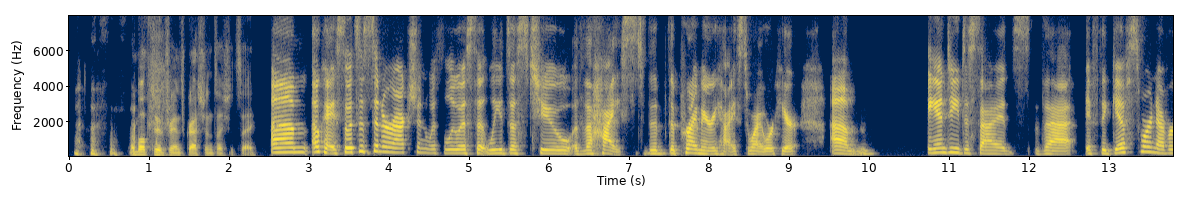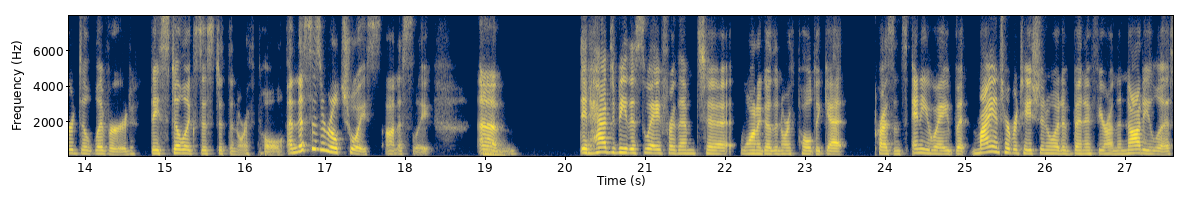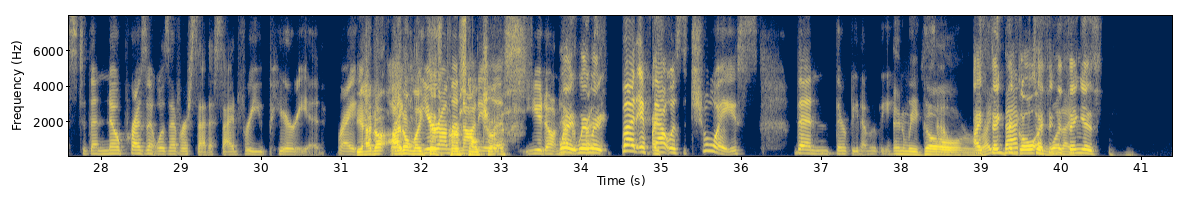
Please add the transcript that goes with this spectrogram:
or multitude of transgressions, I should say. Um, okay, so it's this interaction with Lewis that leads us to the heist, the the primary heist, why we're here. Um, Andy decides that if the gifts were never delivered, they still exist at the North Pole. And this is a real choice, honestly. Um, it had to be this way for them to want to go to the North Pole to get presents anyway. But my interpretation would have been if you're on the naughty list, then no present was ever set aside for you, period. Right. Yeah, I don't. I don't like you're this on the personal naughty choice. list. You don't Wait, have a wait, present. wait. But if I- that was the choice, then there'd be no movie. and we go So- right I think the goal. I think the thing is,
